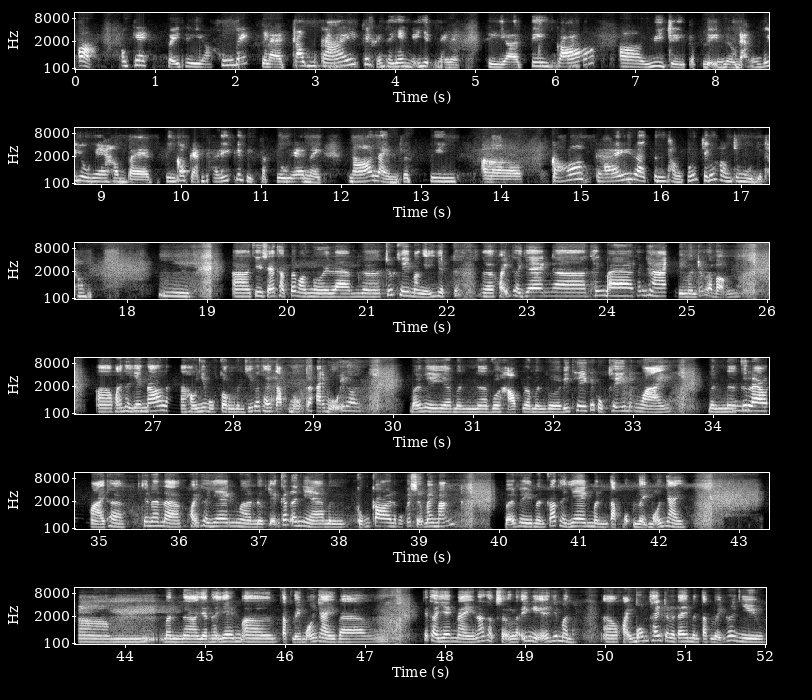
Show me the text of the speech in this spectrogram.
Ờ, ô kê. Vậy thì, ờ, không biết là trong cái cái khoảng thời gian nghỉ dịch này nè, thì, uh, Tiên có, uh, duy trì tập luyện đều đặn với yoga không Và Tiên có cảm thấy cái việc tập yoga này nó làm cho Tiên, uh, có cái, là tinh thần phấn chấn hơn trong mùa dịch không Ừ. à, chia sẻ thật với mọi người là, trước khi mà nghỉ dịch khoảng thời gian, tháng 3, tháng 2 thì mình rất là bận. Ờ, khoảng thời gian đó là hầu như 1 tuần mình chỉ có thể tập 1 tới 2 buổi thôi. Bởi vì, à, mình, à, vừa học rồi mình vừa đi thi cái cuộc thi bên ngoài, mình, à, cứ lao ngoài thôi à. Cho nên là khoảng thời gian mà được giãn cách ở nhà mình cũng coi là một cái sự may mắn, bởi vì mình có thời gian mình tập một luyện mỗi ngày. Ờm, mình, à, dành thời gian, ờ, tập luyện mỗi ngày và cái thời gian này nó thật sự là ý nghĩa với mình. Ờ, khoảng 4 tháng trở lại đây mình tập luyện rất là nhiều,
